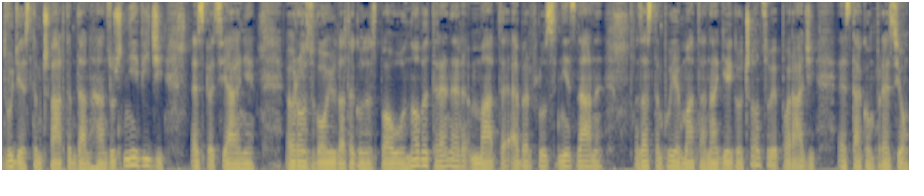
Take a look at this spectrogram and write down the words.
24. Dan Hanzusz nie widzi specjalnie rozwoju dla tego zespołu. Nowy trener Matt Eberflus, nieznany, zastępuje Mata Nagiego. Czy on sobie poradzi z taką presją,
